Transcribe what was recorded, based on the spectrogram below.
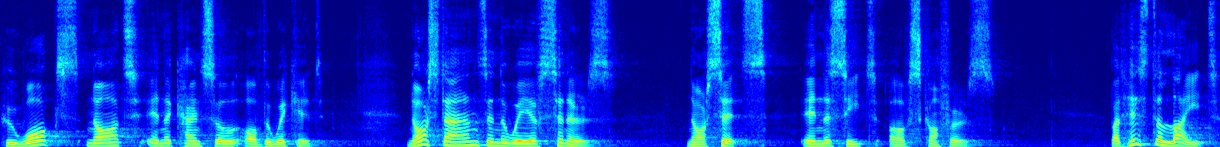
who walks not in the counsel of the wicked, nor stands in the way of sinners, nor sits in the seat of scoffers. But his delight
